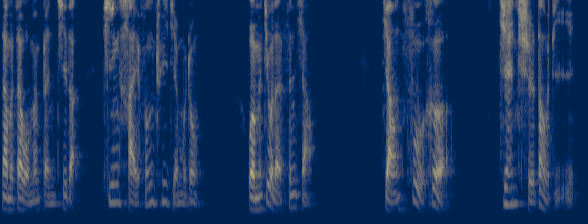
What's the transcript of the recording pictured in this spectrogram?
那么，在我们本期的《听海风吹》节目中。我们就来分享，讲负荷，坚持到底。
